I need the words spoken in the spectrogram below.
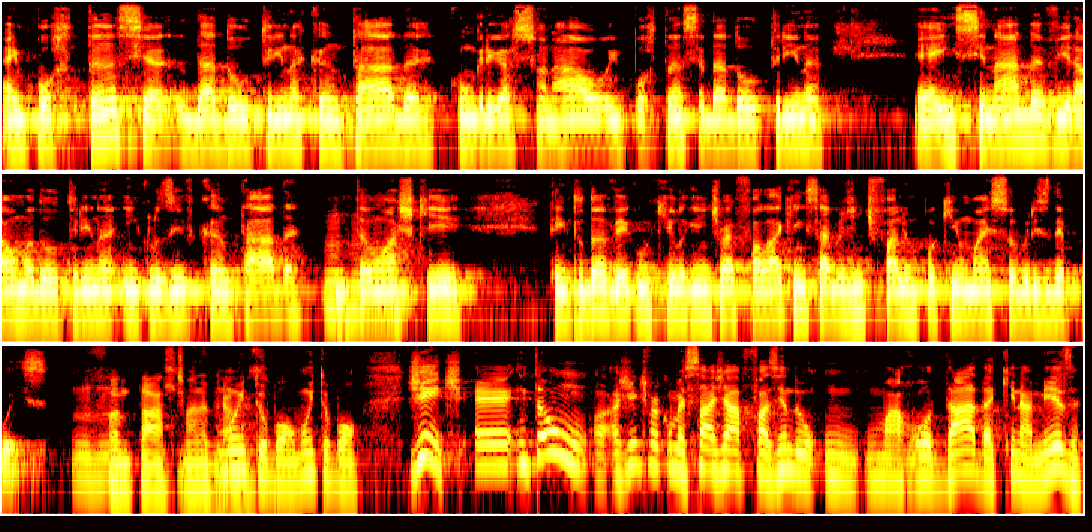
a importância da doutrina cantada, congregacional, a importância da doutrina é, ensinada virar uma doutrina, inclusive, cantada. Uhum. Então, acho que tem tudo a ver com aquilo que a gente vai falar. Quem sabe a gente fale um pouquinho mais sobre isso depois. Fantástico. Maravilhoso. Muito bom, muito bom. Gente, é, então a gente vai começar já fazendo um- uma rodada aqui na mesa.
